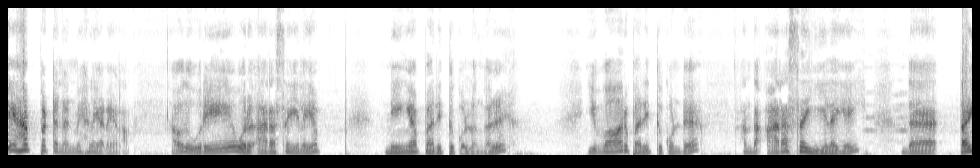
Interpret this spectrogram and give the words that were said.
ஏகப்பட்ட நன்மைகளை அடையலாம். அதாவது ஒரே ஒரு அரச இலையை நீங்கள் பறித்து கொள்ளுங்கள். இவ்வாறு பறித்து கொண்டு அந்த அரச இலையை இந்த தை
